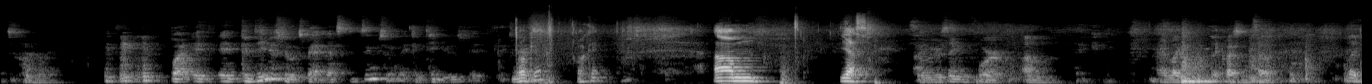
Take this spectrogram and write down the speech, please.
That's a point. but it, it continues to expand. That's the theme ceiling. It continues. It expands. Okay. Okay. Um, yes. So we were saying before, um, I like the question. So, like,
